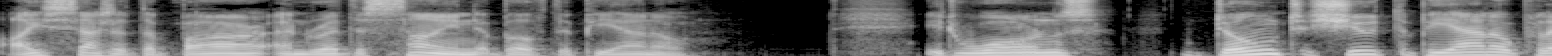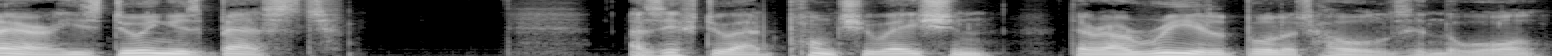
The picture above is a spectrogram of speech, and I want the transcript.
I sat at the bar and read the sign above the piano. It warns, Don't shoot the piano player, he's doing his best. As if to add punctuation, there are real bullet holes in the wall.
